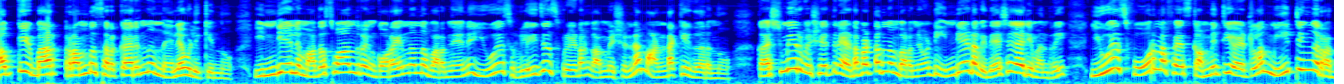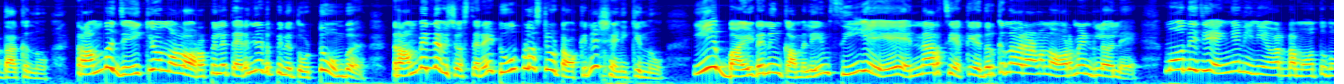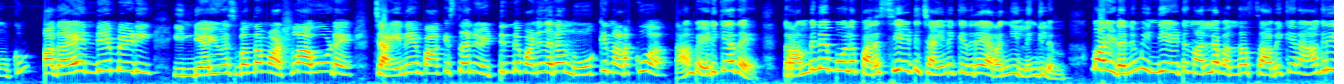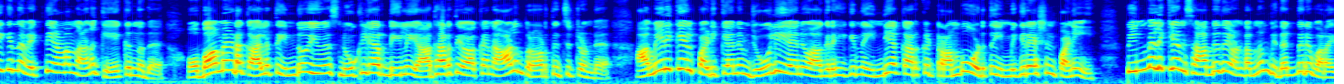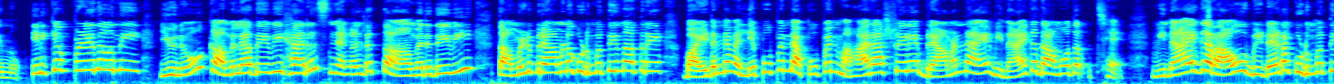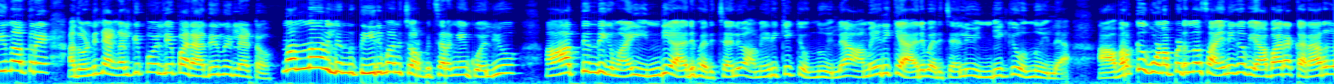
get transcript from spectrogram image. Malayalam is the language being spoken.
ആബ്കി ബാർ ട്രംപ് സർക്കാർ ഇന്ന് നിലവിളിക്കുന്നു. ഇന്ത്യയിൽ മതസ്വാതന്ത്ര്യം കുറയുന്നെന്ന് പറഞ്ഞതിന് യു എസ് റിലീജിയസ് ഫ്രീഡം കമ്മീഷന്റെ മണ്ടയ്ക്ക് കയറുന്നു. കശ്മീർ വിഷയത്തിൽ ഇടപെട്ടെന്നും പറഞ്ഞുകൊണ്ട് ഇന്ത്യയുടെ വിദേശകാര്യമന്ത്രി യു എസ് ഫോറിൻ അഫയേഴ്സ് കമ്മിറ്റിയുമായിട്ടുള്ള മീറ്റിംഗ് റദ്ദാക്കുന്നു. ട്രംപ് ജയിക്കുമെന്നുള്ള ഉറപ്പിലെ തെരഞ്ഞെടുപ്പിന് തൊട്ടു മുമ്പ് ട്രംപിന്റെ വിശ്വസ്തരെ ടു പ്ലസ് ടു ടോക്കിന് ക്ഷണിക്കുന്നു. ഈ ബൈഡനും കമലയും C A A N R C ഒക്കെ എതിർക്കുന്നവരാണെന്ന് ഓർമ്മയുണ്ടല്ലോ അല്ലേ? മോദിജി എങ്ങനെ ഇനി അവരുടെ മുഖത്ത് നോക്കും? അതാ എന്റെയും പേടി. ഇന്ത്യ യു എസ് ബന്ധം വഷളാവൂടെ. ചൈനയും പാകിസ്ഥാനും എട്ടിന്റെ പണി തരാൻ നോക്കി നടക്കുക ഞാൻ പേടിക്കാതെ. ട്രംപിനെ പോലെ പരസ്യമായിട്ട് ചൈനക്കെതിരെ ഇറങ്ങിയില്ലെങ്കിലും ബൈഡനും ഇന്ത്യയായിട്ട് നല്ല ബന്ധം സ്ഥാപിക്കാൻ ആഗ്രഹിക്കുന്ന വ്യക്തിയാണെന്നാണ് കേൾക്കുന്നത്. ഒബാമയുടെ കാലത്ത് Indo U S nuclear deal യാഥാർത്ഥ്യമാക്കാൻ ആളും പ്രവർത്തിച്ചിട്ടുണ്ട്. അമേരിക്കയിൽ പഠിക്കാനും ജോലി ചെയ്യാനും ആഗ്രഹിക്കുന്ന ഇന്ത്യക്കാർക്ക് ട്രംപ് കൊടുത്ത ഇമിഗ്രേഷൻ പണി പിൻവലിക്കാൻ സാധ്യതയുണ്ടെന്നും വിദഗ്ധർ പറയുന്നു. എനിക്ക് എപ്പോഴേ തോന്നി യുനോ കമലാദേവി ഹാരിസ് ഞങ്ങളുടെ താമരദേവി. തമിഴ് ബ്രാഹ്മണ കുടുംബത്തിൽ നിന്ന് അത്രേ ബൈഡന്റെ വല്യപ്പൂപ്പന്റെ അപ്പൂപ്പൻ മഹാരാഷ്ട്രയിലെ ബ്രാഹ്മണനായ വിനായക ദാമോദർ. ഛേ വിനായക റാവു ബിഡയുടെ കുടുംബത്തിൽ നിന്ന് അത്രേ അതുകൊണ്ട് ഞങ്ങൾക്കിപ്പോ വലിയ പരാതിയൊന്നും ഇല്ല കേട്ടോ നന്നാവില്ലെന്ന് തീരുമാനിച്ചുറപ്പിച്ചിറങ്ങിയ കൊല്ലിയോ ആത്യന്തികമായി ഇന്ത്യ ആര് ഭരിച്ചാലും അമേരിക്കയ്ക്ക് ഒന്നുമില്ല അമേരിക്ക ആര് ഭരിച്ചാലും ഇന്ത്യയ്ക്ക് ഒന്നുമില്ല അവർക്ക് ഗുണപ്പെടുന്ന സൈനിക വ്യാപാര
